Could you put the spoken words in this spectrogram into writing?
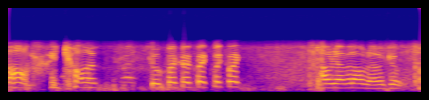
Oh my god. Go quick, quick, quick, quick, quick. I'll rev it, I'll rev it, go.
